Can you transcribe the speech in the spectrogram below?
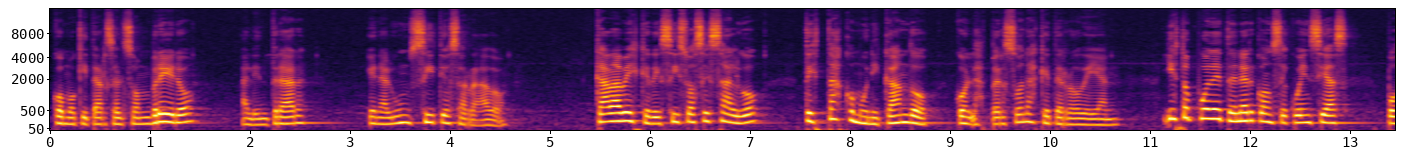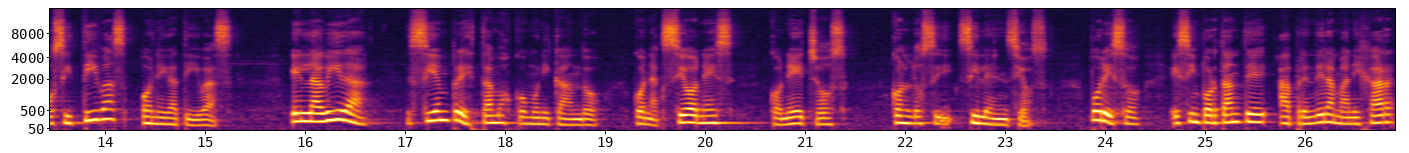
como quitarse el sombrero al entrar en algún sitio cerrado. Cada vez que decís o haces algo, te estás comunicando con las personas que te rodean, y esto puede tener consecuencias positivas o negativas. En la vida siempre estamos comunicando con acciones, con hechos, con los silencios. Por eso es importante aprender a manejar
